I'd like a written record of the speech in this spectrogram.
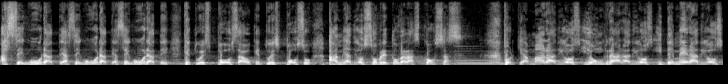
asegúrate, asegúrate, asegúrate que tu esposa o que tu esposo ame a Dios sobre todas las cosas. Porque amar a Dios y honrar a Dios y temer a Dios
